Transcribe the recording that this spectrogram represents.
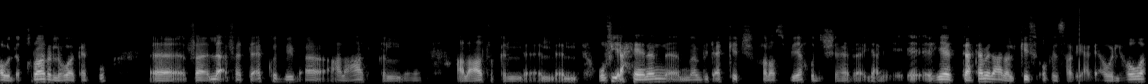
أو الإقرار اللي هو كاتبه. آه، فلا فالتأكد بيبقى على عاتق ال على عاتق ال ال ال وفي أحيانا ما بيتأكدش خلاص بياخد الشهادة. يعني هي بتعتمد على ال case officer يعني أو اللي هو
